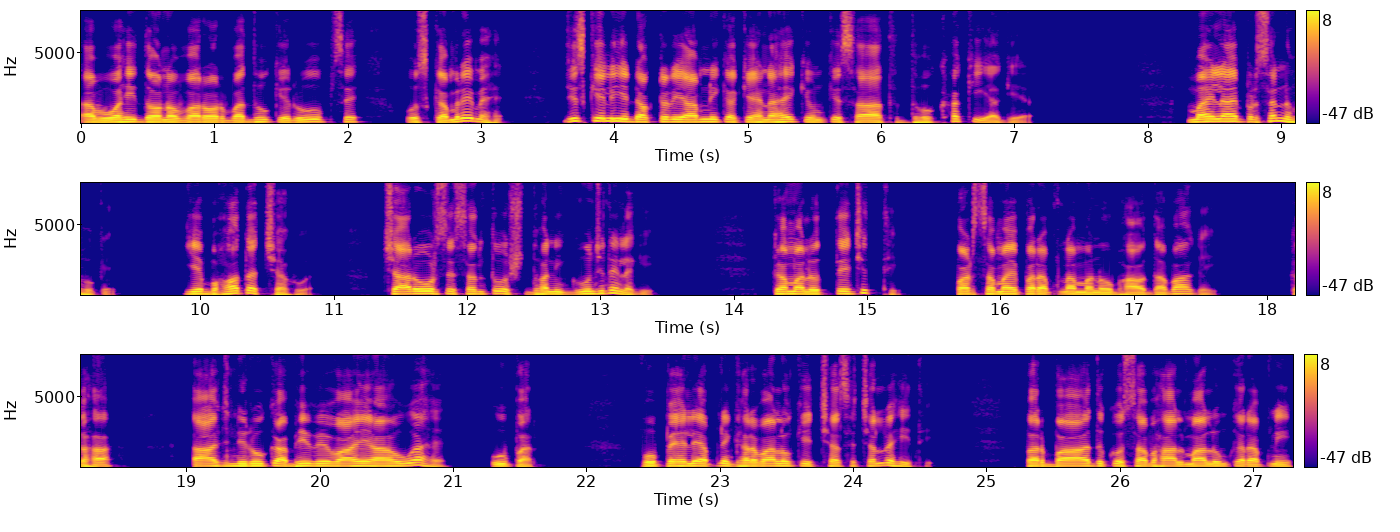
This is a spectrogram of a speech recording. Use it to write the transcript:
अब वही दोनों वर और वधु के रूप से उस कमरे में है। जिसके लिए डॉक्टर यामिनी का कहना है कि उनके साथ धोखा किया गया। महिलाएँ प्रसन्न हो गईं। ये बहुत अच्छा हुआ। चारों ओर से संतोष ध्वनि गूंजने लगी। कमल उत्तेजित थी, पर समय पर अपना मनोभाव दबा गई। कहा, आज निरू का भी विवाह यहाँ हुआ है, ऊपर। वो पहले अपने घरवालों की इच्छा से चल रही थी, पर बाद को सब हाल मालूम कर अपनी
